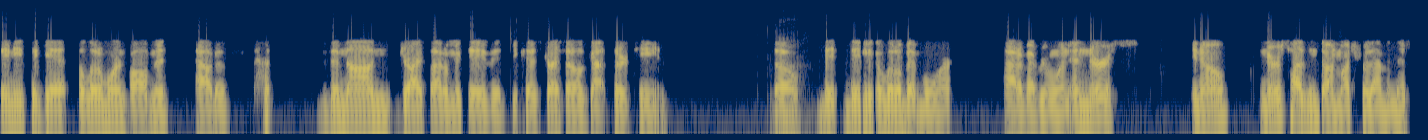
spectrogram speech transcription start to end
they need to get a little more involvement out of the non Draisaitl McDavid because Draisaitl's got 13. So they, they need a little bit more out of everyone. And Nurse, you know, Nurse hasn't done much for them in this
